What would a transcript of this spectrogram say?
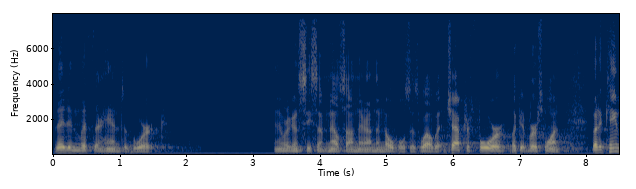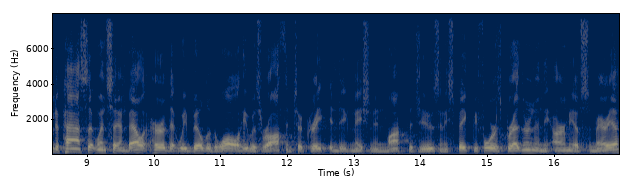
they didn't lift their hand to the work. And we're going to see something else on there on the nobles as well. But in chapter 4, look at verse 1. But it came to pass that when Sanballat heard that we builded the wall, he was wroth and took great indignation and mocked the Jews. And he spake before his brethren in the army of Samaria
